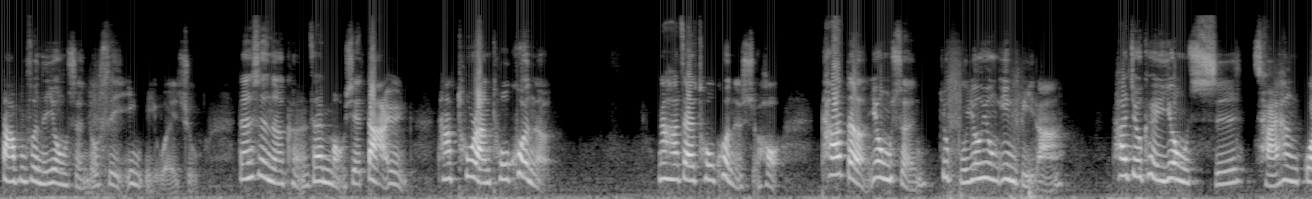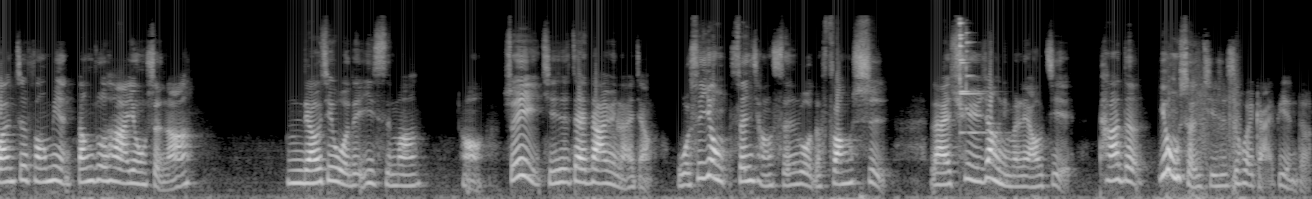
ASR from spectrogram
大部分的用神都是以硬笔为主，但是呢，可能在某些大运，它突然脱困了，那他在脱困的时候，他的用神就不用用硬笔啦，他就可以用食财和官这方面当做他的用神啊。你了解我的意思吗？好，所以其实，在大运来讲，我是用身强身弱的方式来去让你们了解，它的用神其实是会改变的，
